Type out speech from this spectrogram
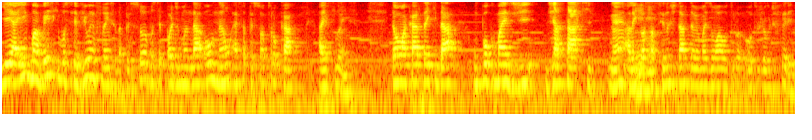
E aí, uma vez que você viu a influência da pessoa, você pode mandar ou não essa pessoa trocar a influência. Então, é uma carta aí que dá um pouco mais de, de ataque, né? Além do assassino, te dá também mais um outro, outro jogo ferir.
